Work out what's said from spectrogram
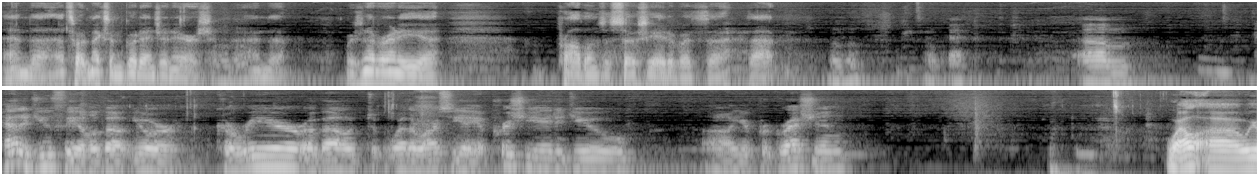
and uh, that's what makes them good engineers. And uh, there's never any uh, problems associated with uh, that. Mhm. Okay. Um, how did you feel about your career, about whether RCA appreciated you, uh, your progression? Well, uh, we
